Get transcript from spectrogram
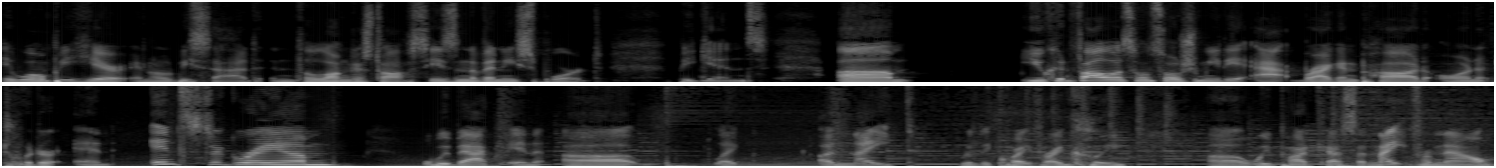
it won't be here and it'll be sad. And the longest off season of any sport begins. Um, you can follow us on social media at Braggin Pod on Twitter and Instagram. We'll be back in uh like a night, really quite frankly. Uh, we podcast a night from now.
